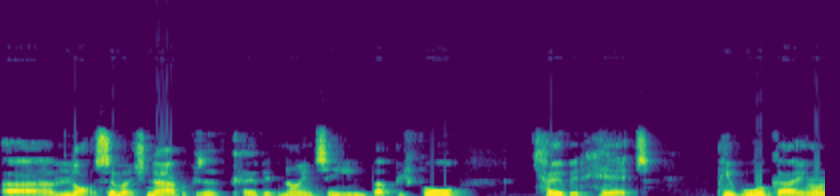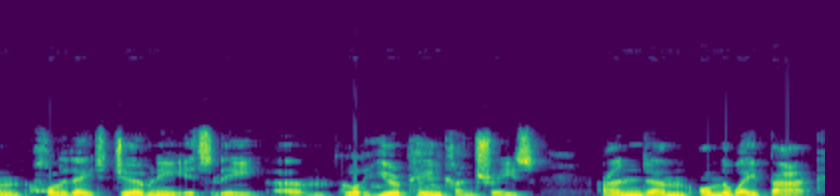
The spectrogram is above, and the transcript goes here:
Um, not so much now because of COVID 19, but before COVID hit, people were going on holiday to Germany, Italy, um, a lot of European countries. And um, on the way back,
